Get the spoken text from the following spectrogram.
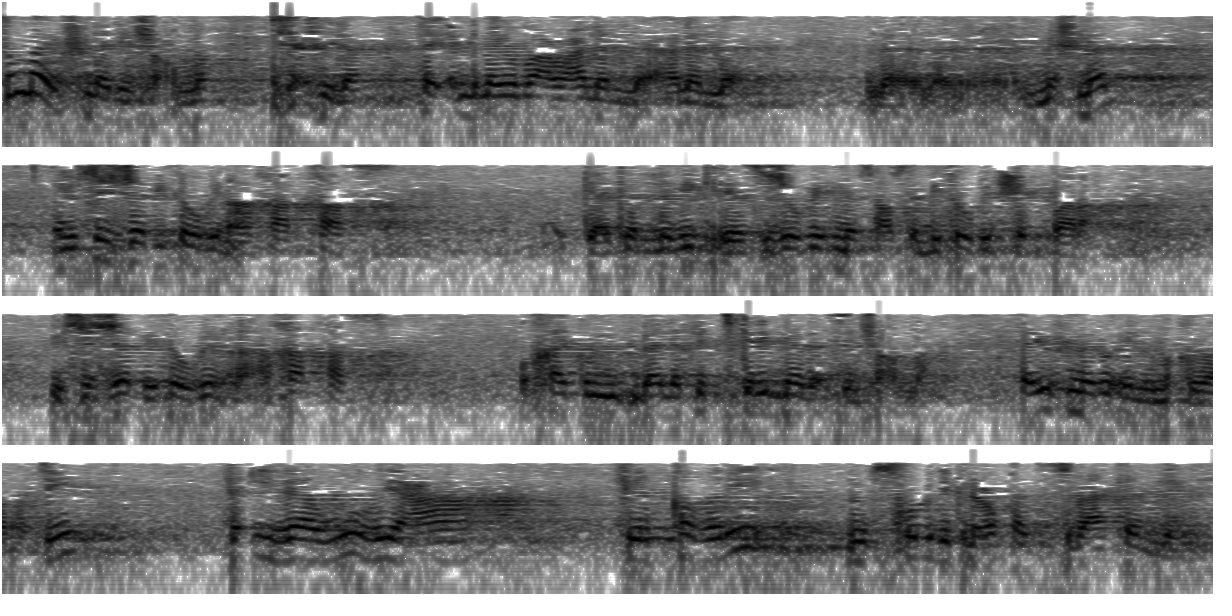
ثم يحمل إن شاء الله. إلى عندما يوضع على على المحمل يسج بثوب آخر خاص. كالذي يسج به النبي صلى الله عليه وسلم بثوب حبرة. يسج بثوب آخر خاص. وخايكم بالغ في التكريم لا بأس إن شاء الله. فيحمل إلى المقبرة. فإذا وضع في القبر نفسخوا ذيك العقد السبعة كاملين.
